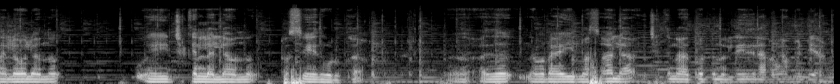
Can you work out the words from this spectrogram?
നല്ലപോലെ ഒന്ന് ഈ ചിക്കനിലെല്ലാം ഒന്ന് പ്രസ് ചെയ്ത് കൊടുക്കുക. അത് നമ്മുടെ ഈ മസാല ചിക്കനകത്തോട്ട് നല്ല രീതിയിൽ ഇറങ്ങാൻ വേണ്ടിയാണ്.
